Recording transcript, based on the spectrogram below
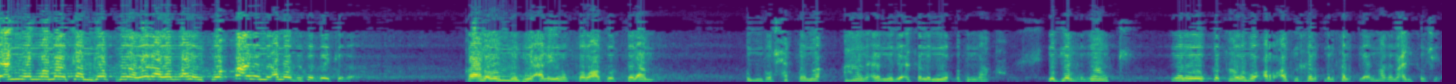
يعني والله ما كان قصدنا ولا والله توقعنا من الأمر بس زي كذا. قال والنبي عليه الصلاة والسلام انظر حتى ما هان على النبي عليه الصلاة والسلام يوقف الناقة. يجر ذاك ولا يوقفها وهو أرأف الخلق بالخلق لأن هذا ما عنده شيء.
